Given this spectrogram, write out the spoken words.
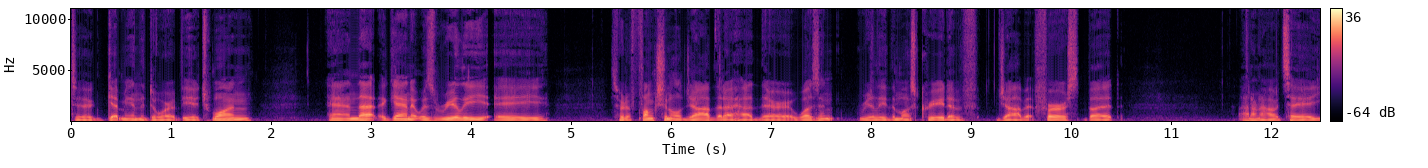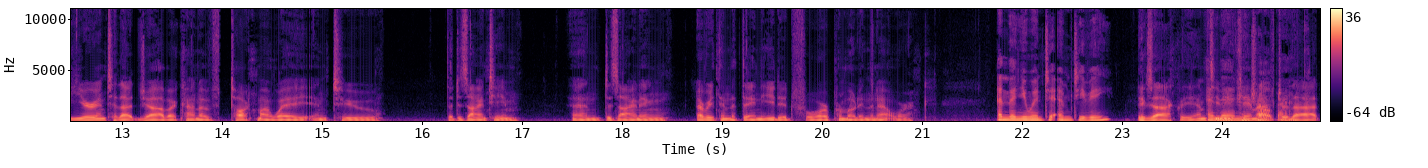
to get me in the door at VH1. And that, again, it was really a sort of functional job that I had there. It wasn't really the most creative job at first, but I don't know, I would say a year into that job, I kind of talked my way into the design team and designing everything that they needed for promoting the network. And then you went to MTV? Exactly. MTV came after Trollback. that.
